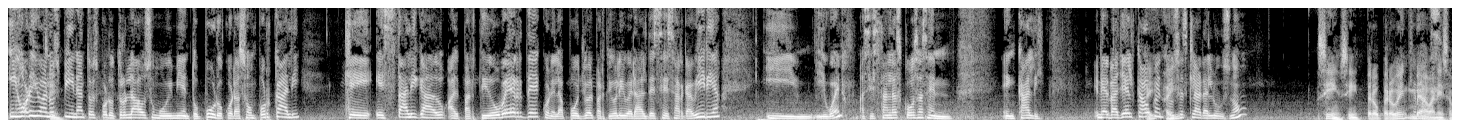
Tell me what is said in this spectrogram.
Y Jorge Iván Ospina, entonces, por otro lado, su movimiento Puro Corazón por Cali, que está ligado al Partido Verde, con el apoyo del Partido Liberal de César Gaviria. Y, y bueno, así están las cosas en, en Cali. En el Valle del Cauca, Ahí- ahí- entonces, Clara Luz, ¿no? Sí, sí, pero, pero ven, ¿Qué vea, más? Vanessa,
